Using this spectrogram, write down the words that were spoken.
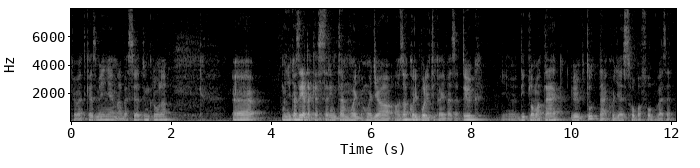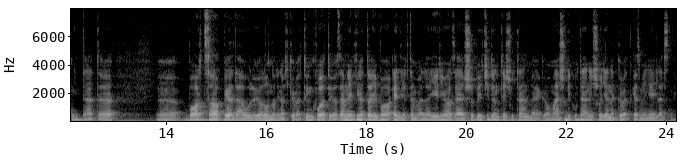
következménye, már beszéltünk róla. Mondjuk az érdekes szerintem, hogy, hogy a, az akkori politikai vezetők, diplomaták, ők tudták, hogy ez hova fog vezetni. Tehát Barca például, ő a londoni nagykövetünk volt, ő az emlékirataiba egyértelműen leírja az első bécsi döntés után, meg a második után is, hogy ennek következményei lesznek,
